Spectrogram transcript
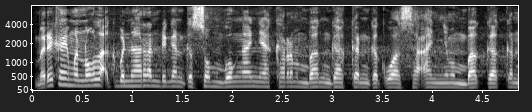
Mereka yang menolak kebenaran dengan kesombongannya karena membanggakan kekuasaannya, membanggakan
